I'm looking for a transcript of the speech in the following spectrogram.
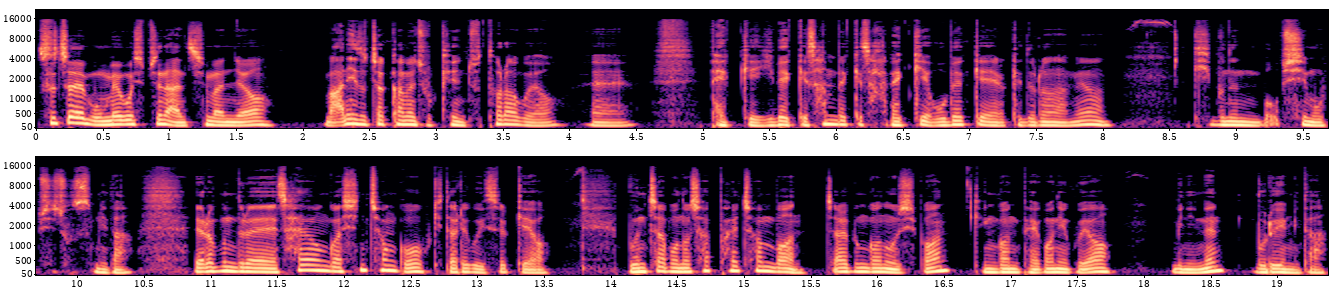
숫자에 목매고 싶지는 않지만요. 많이 도착하면 좋긴 좋더라고요. 예. 100개, 200개, 300개, 400개, 500개 이렇게 늘어나면 기분은 몹시 몹시 좋습니다. 여러분들의 사연과 신청곡 기다리고 있을게요. 문자 번호 샵 8000번, 짧은 건 50원, 긴 건 100원이고요. 미니는 무료입니다.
